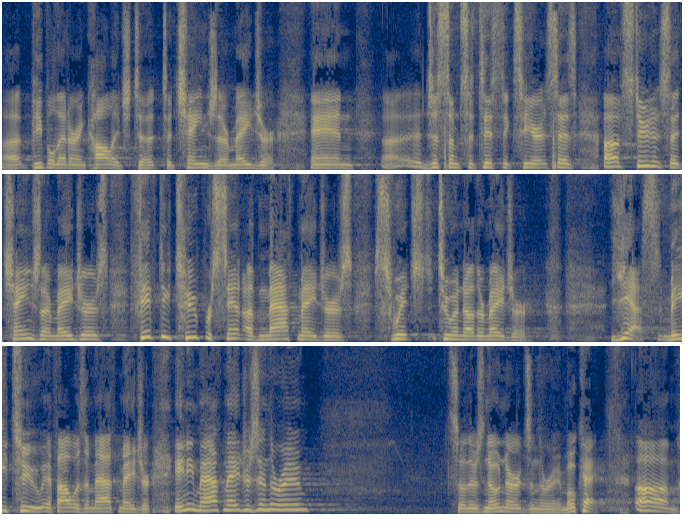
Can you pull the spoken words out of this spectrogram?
uh, people that are in college to, to change their major. And uh, just some statistics here it says of students that change their majors, 52% of math majors switched to another major. Yes, me too, if I was a math major. Any math majors in the room? So there's no nerds in the room. Okay. Um,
